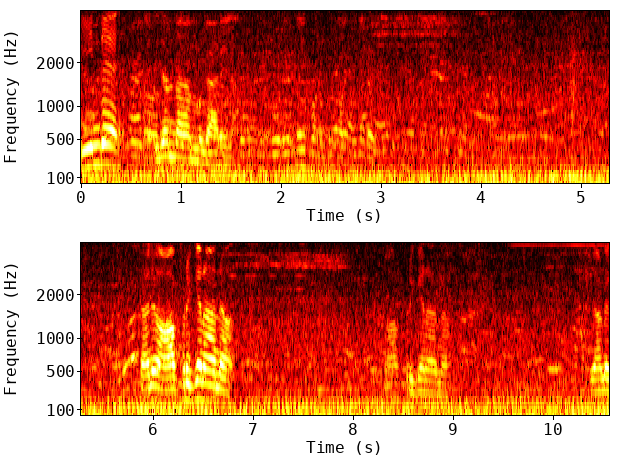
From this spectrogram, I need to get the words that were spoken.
ഇതിന്റെ ഇതെന്താ നമുക്ക് അറിയില്ല. ഞാനും ആഫ്രിക്കൻ ആന. ആഫ്രിക്കൻ ആന. ഇതാണ്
